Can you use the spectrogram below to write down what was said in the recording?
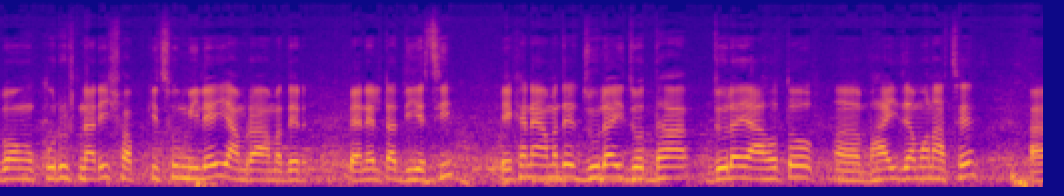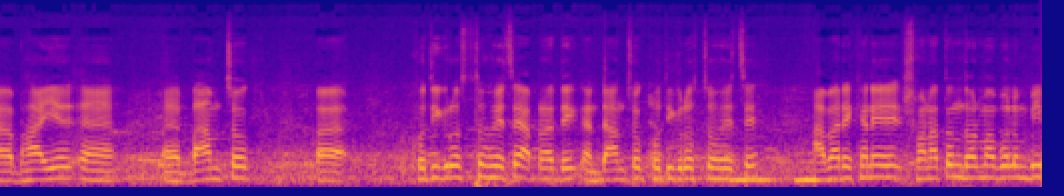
এবং পুরুষ নারী সব কিছু মিলেই আমরা আমাদের প্যানেলটা দিয়েছি। এখানে আমাদের জুলাই যোদ্ধা জুলাই আহত ভাই যেমন আছে ভাইয়ের আহ, আহ, বাম চোখ আহ, ক্ষতিগ্রস্ত হয়েছে, আপনারা ডান চোখ ক্ষতিগ্রস্ত হয়েছে। আবার এখানে সনাতন ধর্মাবলম্বী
